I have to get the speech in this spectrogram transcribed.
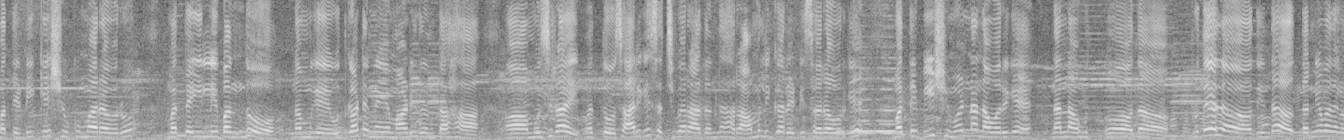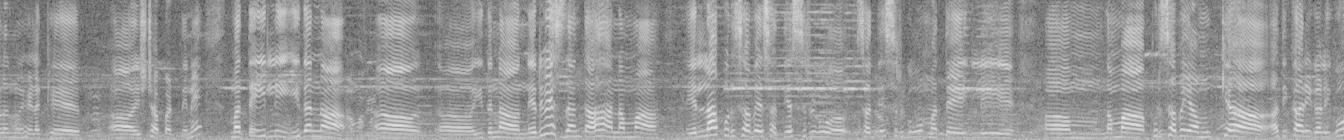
ಮತ್ತು ಡಿ ಕೆ ಶಿವಕುಮಾರ್ ಅವರು ಮತ್ತು ಇಲ್ಲಿ ಬಂದು ನಮಗೆ ಉದ್ಘಾಟನೆ ಮಾಡಿದಂತಹ ಮುಜರಾಯ್ ಮತ್ತು ಸಾರಿಗೆ ಸಚಿವರಾದಂತಹ ರಾಮಲಿಂಗಾರೆಡ್ಡಿ ಸರ್ ಅವರಿಗೆ, ಮತ್ತು ಬಿ ಶಿವಣ್ಣನವರಿಗೆ ನನ್ನ ಹೃದಯದಿಂದ ಧನ್ಯವಾದಗಳನ್ನು ಹೇಳೋಕ್ಕೆ ಇಷ್ಟಪಡ್ತೀನಿ. ಮತ್ತು ಇಲ್ಲಿ ಇದನ್ನು ಇದನ್ನು ನೆರವೇರಿಸಿದಂತಹ ನಮ್ಮ ಎಲ್ಲ ಪುರಸಭೆ ಸದಸ್ಯರಿಗೂ ಸದಸ್ಯರಿಗೂ ಮತ್ತು ಇಲ್ಲಿ ನಮ್ಮ ಪುರಸಭೆಯ ಮುಖ್ಯ ಅಧಿಕಾರಿಗಳಿಗೂ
